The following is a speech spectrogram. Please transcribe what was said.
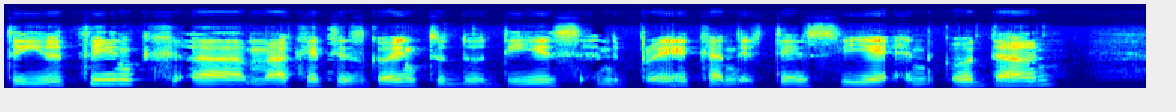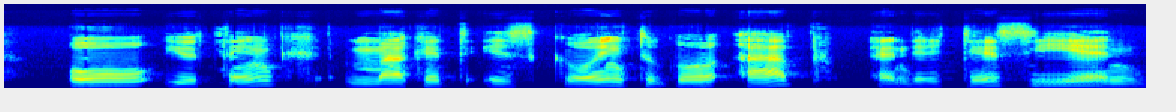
do you think uh, market is going to do this and break and test here and go down or you think market is going to go up and retest here and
